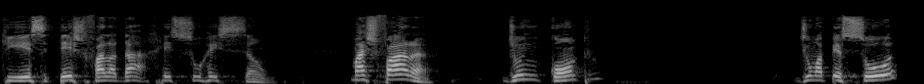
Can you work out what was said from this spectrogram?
que esse texto fala da ressurreição, mas fala de um encontro de uma pessoa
